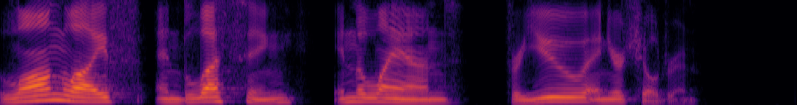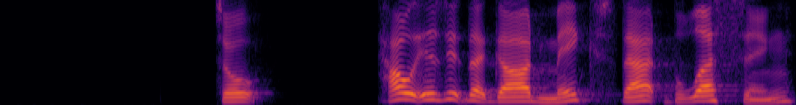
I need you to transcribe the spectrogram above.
long life and blessing in the land for you and your children. So, how is it that God makes that blessing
